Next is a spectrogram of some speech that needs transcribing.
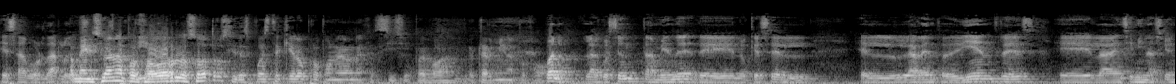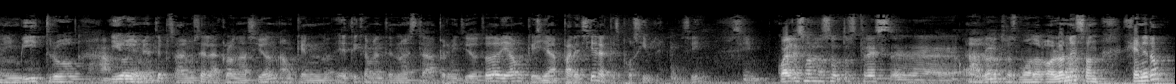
Es abordarlo. Menciona por favor los otros y después te quiero proponer un ejercicio, pero termina por favor. Bueno, la cuestión también de lo que es el, la renta de vientres, eh, la inseminación in vitro y obviamente pues sabemos de la clonación, aunque éticamente no está permitido todavía, aunque ya pareciera que es posible. ¿sí? Sí. ¿Cuáles son los otros tres eh, ah, otros modos? Olones son género,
